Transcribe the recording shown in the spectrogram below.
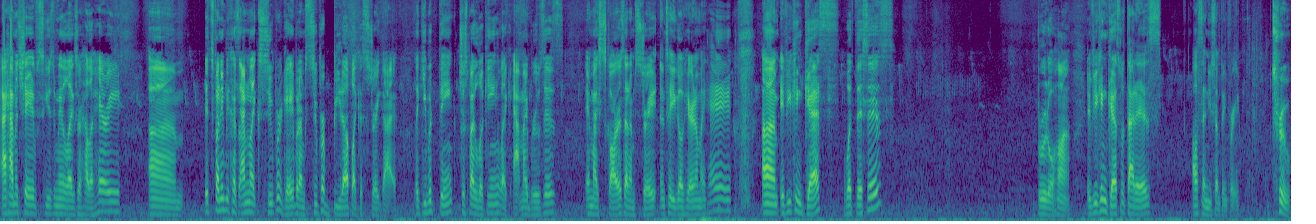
I haven't shaved. Excuse me, my legs are hella hairy. Um, it's funny because I'm like super gay, but I'm super beat up like a straight guy. Like you would think just by looking like at my bruises and my scars that I'm straight until you go here and I'm like, hey. Um, if you can guess what this is? Brutal, huh? If you can guess what that is, I'll send you something free. True,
